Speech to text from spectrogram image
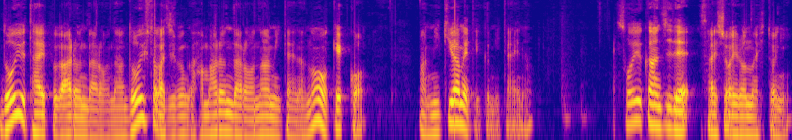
どういうタイプがあるんだろうなどういう人が自分がハマるんだろうなみたいなのを結構、まあ、見極めていくみたいな。そういう感じで最初はいろんな人に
